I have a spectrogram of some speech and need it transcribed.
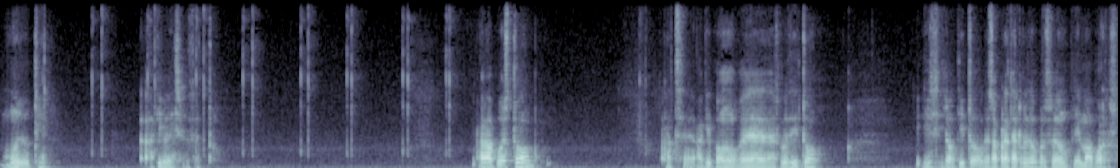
muy útil. Aquí veis el efecto. Ahora puesto aquí podemos ver ruidito y si lo quito desaparece el ruido pero se ve un pelín más borroso.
